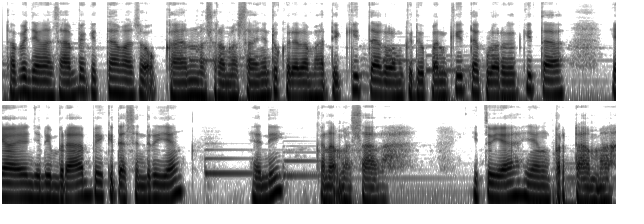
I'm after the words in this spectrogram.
Tapi jangan sampai kita masukkan masalah-masalahnya tuh ke dalam hati kita dalam kehidupan kita keluarga kita. Ya yang jadi berabe kita sendiri yang jadi kena masalah. Itu ya yang pertama.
